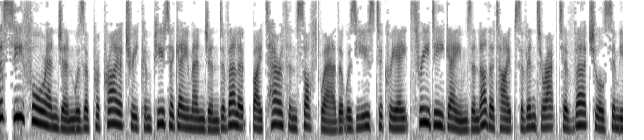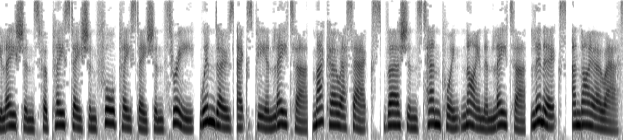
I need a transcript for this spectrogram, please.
The C4 engine was a proprietary computer game engine developed by Terathon Software that was used to create 3D games and other types of interactive virtual simulations for PlayStation 4 PlayStation 3, Windows XP and later, Mac OS X versions 10.9 and later, Linux, and iOS.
